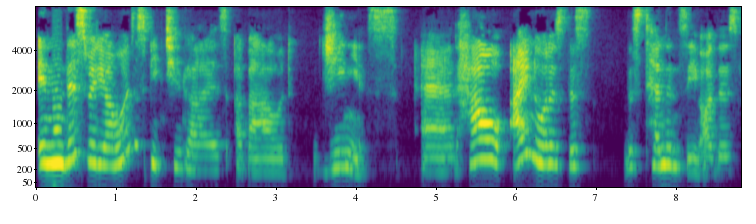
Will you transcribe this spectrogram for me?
In this video, I wanted to speak to you guys about genius and how I noticed this this tendency or this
